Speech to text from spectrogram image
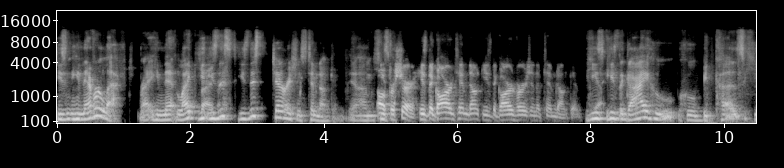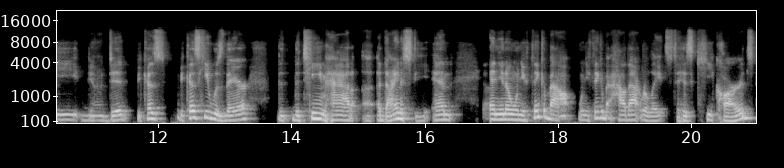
He's he never left, right? He ne- like he, right. he's this he's this generation's Tim Duncan. Um, oh, for sure. He's the guard Tim Duncan. He's the guard version of Tim Duncan. He's yeah. he's the guy who who because he you know did because because he was there, the, the team had a, a dynasty and yeah. and you know when you think about when you think about how that relates to his key cards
